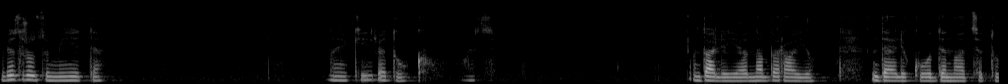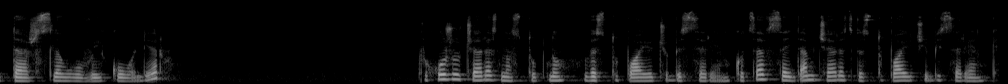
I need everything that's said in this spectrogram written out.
ви зрозумієте, на який рядок. Ось. Далі я набираю деліку 11 теж сливовий колір. Проходжу через наступну виступаючу бісеринку. Це все йдемо через виступаючі бісеринки.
